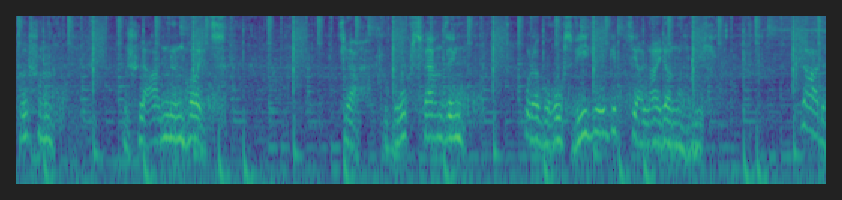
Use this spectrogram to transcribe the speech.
frischem, geschlagenen Holz. Tja, Geruchsfernsehen oder Geruchsvideo gibt es ja leider noch nicht. Schade.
